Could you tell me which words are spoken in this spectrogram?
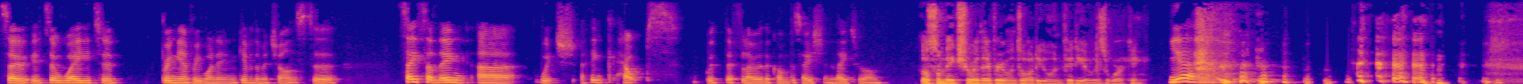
So it's a way to bring everyone in, give them a chance to say something, uh, which I think helps with the flow of the conversation later on. Also, make sure that everyone's audio and video is working. Yeah.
